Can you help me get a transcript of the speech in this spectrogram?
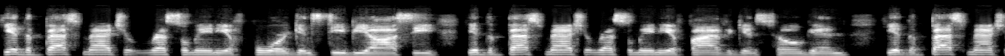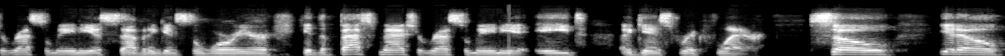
He had the best match at WrestleMania 4 against DiBiase. He had the best match at WrestleMania 5 against Hogan. He had the best match at WrestleMania 7 against The Warrior. He had the best match at WrestleMania 8 against Ric Flair. So, you know,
